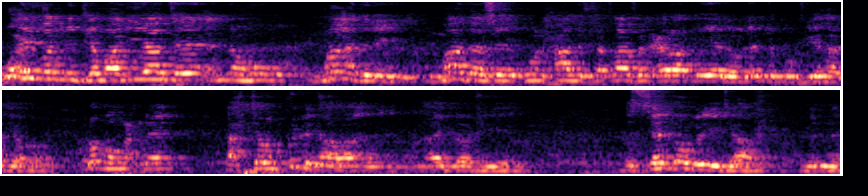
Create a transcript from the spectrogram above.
وأيضا من جمالياته أنه ما أدري ماذا سيكون حال الثقافة العراقية لو لم يكن فيها جبر. رغم إحنا أحترم كل الآراء الأيديولوجية بالسلب وبالإيجاب منه.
